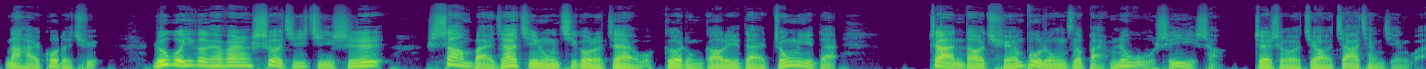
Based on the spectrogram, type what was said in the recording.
那还过得去。如果一个开发商涉及几十上百家金融机构的债务，各种高利贷、中利贷，占到全部融资百分之五十以上，这时候就要加强监管，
